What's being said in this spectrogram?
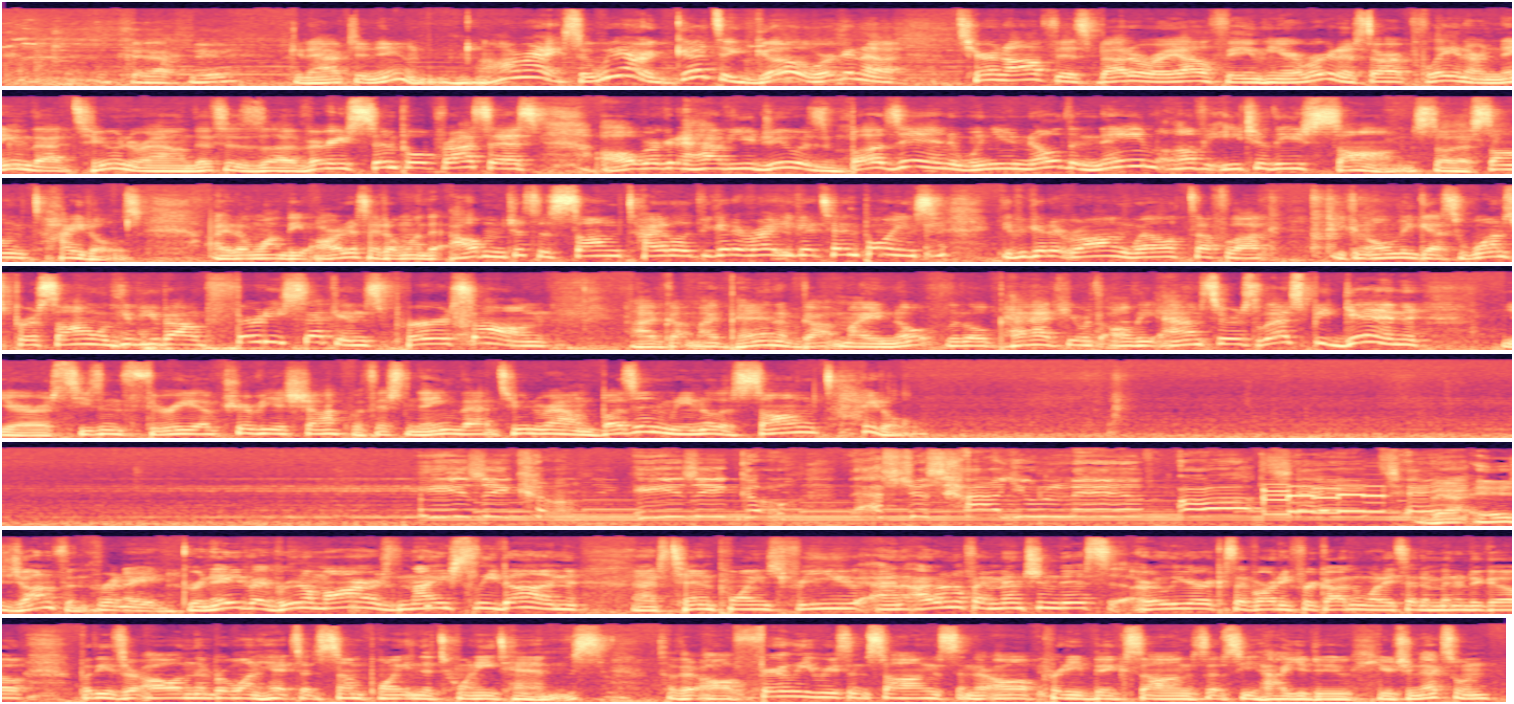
Good afternoon. Good afternoon. All right, so we are good to go. We're gonna turn off this battle royale theme here. We're gonna start playing our name that tune round. This is a very simple process. All we're gonna have you do is buzz in when you know the name of each of these songs. So the song titles. I don't want the artist. I don't want the album. Just the song title. If you get it right, you get ten points. If you get it wrong, well, tough luck. You can only guess once per song. We'll give you about thirty seconds per song. I've got my pen. I've got my note little pad here with all the answers. Let's begin your season three of Trivia Shock with this name that tune round. Buzz in when you know the song title. Easy come, easy go. That's just how you live. Oh, take, take. That is Jonathan. Grenade. Grenade by Bruno Mars. Nicely done. That's 10 points for you. And I don't know if I mentioned this earlier because I've already forgotten what I said a minute ago, but these are all number one hits at some point in the 2010s. So they're all fairly recent songs and they're all pretty big songs. Let's see how you do. Here's your next one.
